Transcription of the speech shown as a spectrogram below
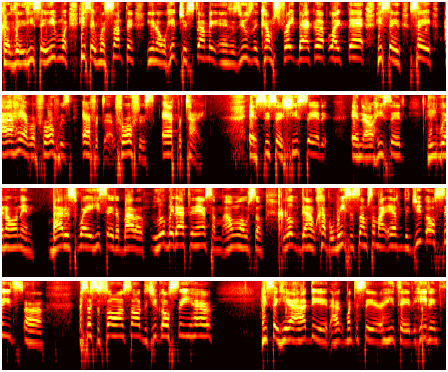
Because he said, even when he said when something you know hit your stomach and it usually comes straight back up like that, he said, "Say I have a ferocious appetite." Ferocious appetite. And she said she said it, and uh, he said he went on and by this way, he said about a little bit after that, some I don't know, some a little down a couple weeks or something. Somebody asked, "Did you go see uh, Sister So and So? Did you go see her?" He said, Yeah, I did. I went to see her. He said he didn't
